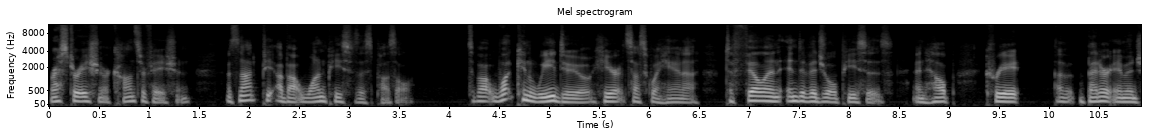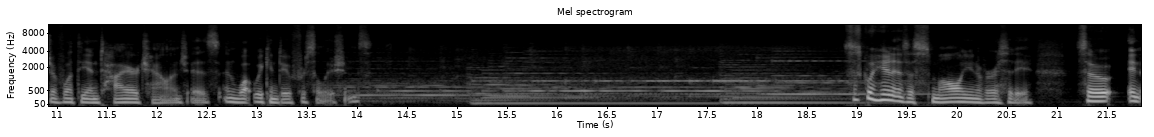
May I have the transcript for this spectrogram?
restoration or conservation, it's not about one piece of this puzzle. It's about what can we do here at Susquehanna to fill in individual pieces and help create a better image of what the entire challenge is and what we can do for solutions. Susquehanna is a small university, so in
